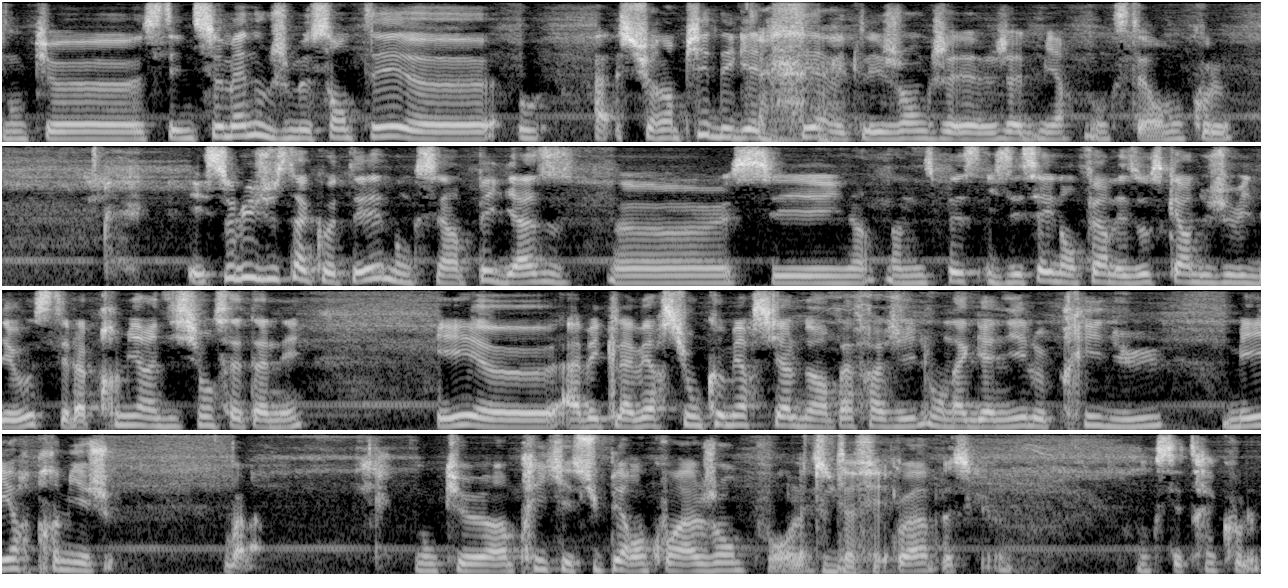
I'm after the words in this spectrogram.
Donc c'était une semaine où je me sentais sur un pied d'égalité avec les gens que j'admire. Donc c'était vraiment cool. Et celui juste à côté, donc c'est un Pégase. Euh, c'est un, espèce. Ils essayent d'en faire les Oscars du jeu vidéo. C'était la première édition cette année. Et euh, avec la version commerciale de Un pas fragile, on a gagné le prix du meilleur premier jeu. Voilà. Donc euh, un prix qui est super encourageant pour la Tout à fait. quoi, parce que donc c'est très cool.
